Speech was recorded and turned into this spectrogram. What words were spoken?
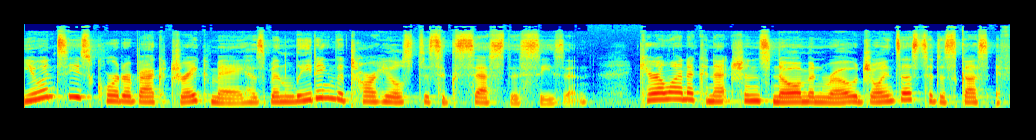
UNC's quarterback Drake Maye has been leading the Tar Heels to success this season. Carolina Connections Noah Monroe joins us to discuss if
